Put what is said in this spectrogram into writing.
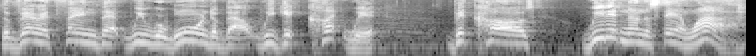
The very thing that we were warned about, we get cut with because we didn't understand why.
